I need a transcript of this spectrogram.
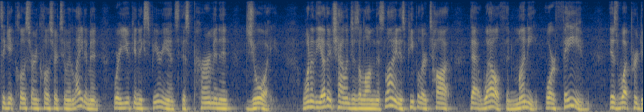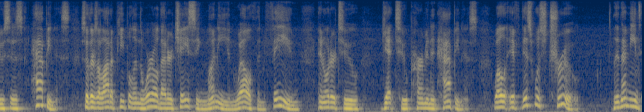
to get closer and closer to enlightenment, where you can experience this permanent joy. One of the other challenges along this line is people are taught that wealth and money or fame is what produces happiness. So there's a lot of people in the world that are chasing money and wealth and fame in order to get to permanent happiness. Well, if this was true, then that means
